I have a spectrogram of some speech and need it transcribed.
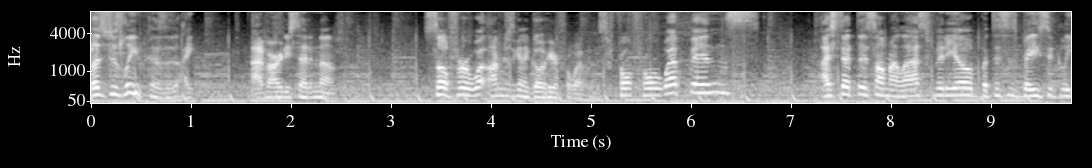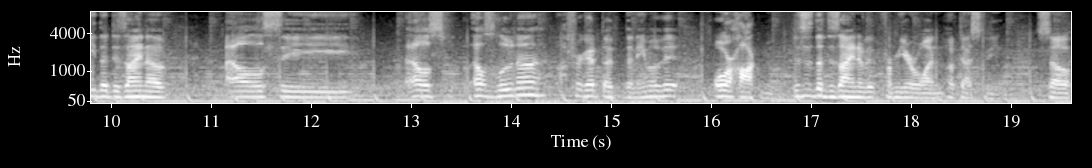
us just leave, because I, I've already said enough. So for what... I'm just to go here for weapons. For, for weapons... I set this on my last video, but this is basically the design of LC... Els, Els Luna? I forget the, the name of it. Or Hawkmoon. This is the design of it from year one of Destiny. So,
